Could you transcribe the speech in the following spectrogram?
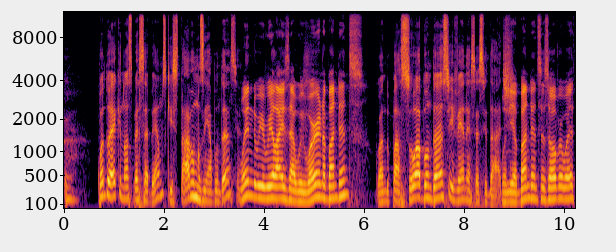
Quando é que nós percebemos que estávamos em abundância? when do we realize that we were in abundance? Quando passou a abundância e vem a necessidade. When the abundance is over with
